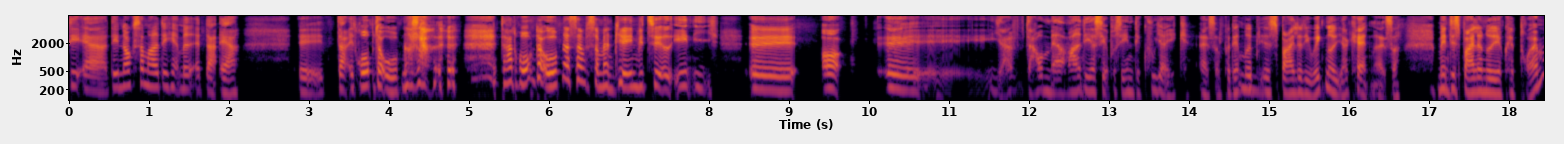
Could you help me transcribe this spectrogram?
det er, det er nok så meget det her med, at der er, øh, der er et rum, der åbner sig. der er et rum, der åbner sig, som man bliver inviteret ind i. Øh, og øh, ja, der er jo meget, meget af det, jeg ser på scenen, det kunne jeg ikke. Altså, på den måde mm. spejler det jo ikke noget, jeg kan, altså. Men det spejler noget, jeg kan drømme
